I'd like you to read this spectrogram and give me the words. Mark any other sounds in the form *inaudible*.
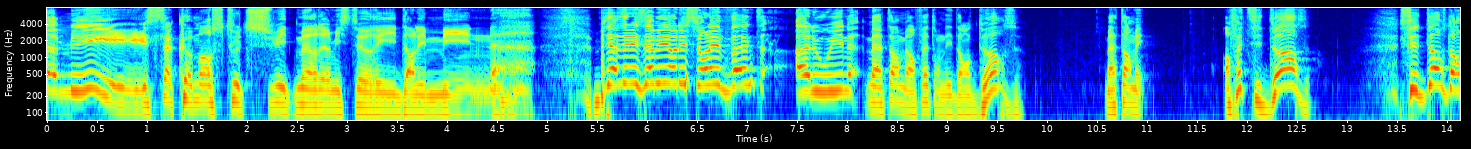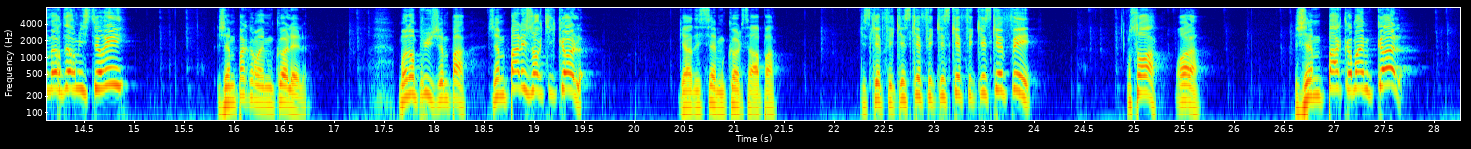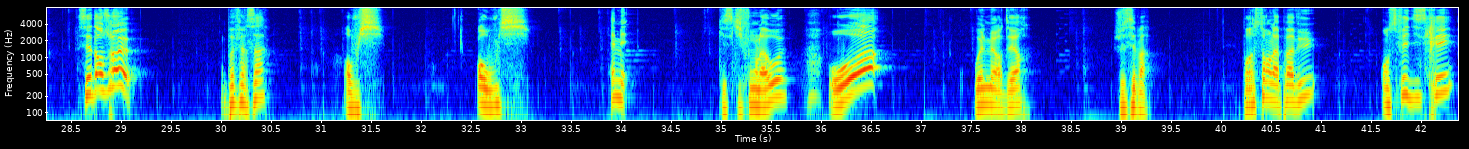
amis, ça commence tout de suite Murder Mystery dans les mines. Bienvenue les amis, on est sur l'event Halloween. Mais attends, mais en fait on est dans Doors? Mais attends, mais... En fait c'est Doors? C'est Doors dans Murder Mystery? J'aime pas quand même colle elle. Moi non plus, j'aime pas. J'aime pas les gens qui collent. Regardez ça, elle me colle, ça va pas. Qu'est-ce qu'elle fait? Qu'est-ce qu'elle fait? Qu'est-ce qu'elle fait? Qu'est-ce qu'elle fait? On s'en va, voilà. J'aime pas quand même colle C'est dangereux On peut faire ça? Oh oui. Oh oui. Eh mais... Qu'est-ce qu'ils font là-haut? Oh Où est le murder? Je sais pas. Pour l'instant, on l'a pas vu. On se fait discret.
